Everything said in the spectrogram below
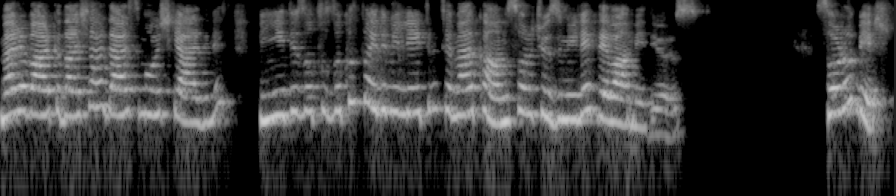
Merhaba arkadaşlar, dersime hoş geldiniz. 1739 sayılı Milli Eğitim Temel Kanunu soru çözümüyle devam ediyoruz. Soru 1.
